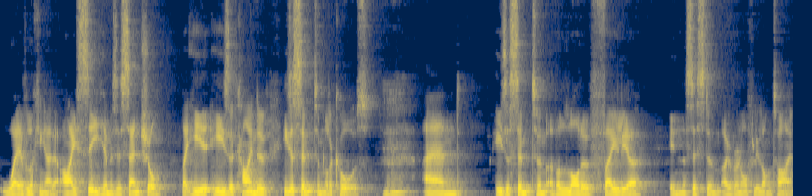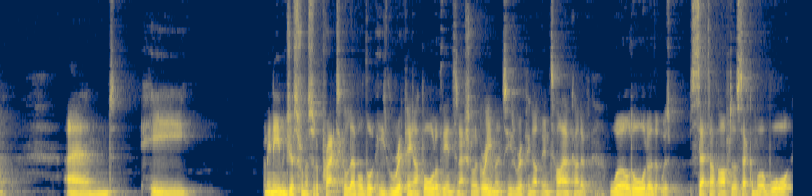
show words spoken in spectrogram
way of looking at it. I see him as essential. Like he he's a kind of he's a symptom, not a because mm-hmm. and he's a symptom of a lot of failure in the system over an awfully long time. And he, I mean, even just from a sort of practical level, he's ripping up all of the international agreements. He's ripping up the entire kind of world order that was set up after the Second World War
